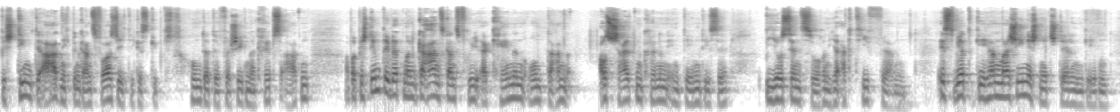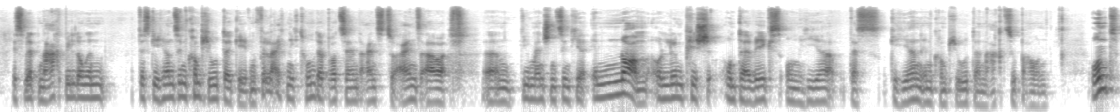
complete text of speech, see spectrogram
Bestimmte Arten, ich bin ganz vorsichtig, es gibt hunderte verschiedener Krebsarten, aber bestimmte wird man ganz, ganz früh erkennen und dann ausschalten können, indem diese Biosensoren hier aktiv werden. Es wird Gehirn-Maschine-Schnittstellen geben. Es wird Nachbildungen des Gehirns im Computer geben. Vielleicht nicht 100% eins zu eins, aber ähm, die Menschen sind hier enorm olympisch unterwegs, um hier das Gehirn im Computer nachzubauen. Und,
